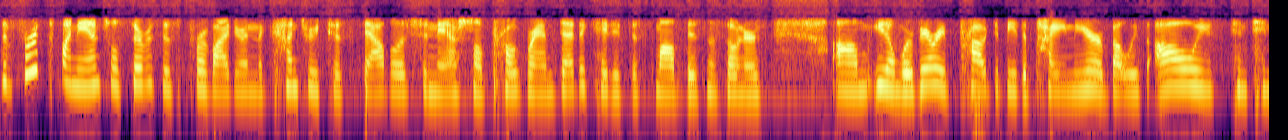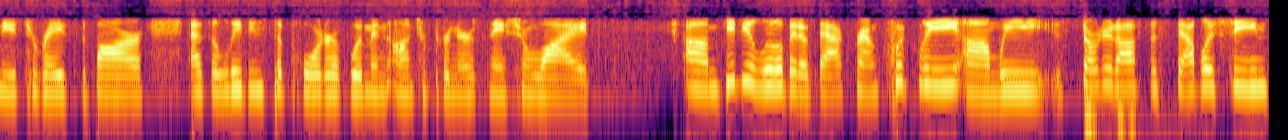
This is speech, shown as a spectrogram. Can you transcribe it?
the first financial services provider in the country to establish a national program dedicated to small business owners, um, you know, we're very proud to be the pioneer, but we've always continued to raise the bar as a leading supporter of women entrepreneurs nationwide. Um, give you a little bit of background quickly. Um, we started off establishing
